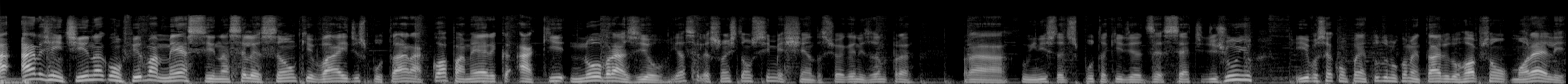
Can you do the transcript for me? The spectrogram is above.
A Argentina confirma Messi na seleção que vai disputar a Copa América aqui no Brasil. E as seleções estão se mexendo, se organizando para o início da disputa aqui dia 17 de junho. E você acompanha tudo no comentário do Robson Morelli.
